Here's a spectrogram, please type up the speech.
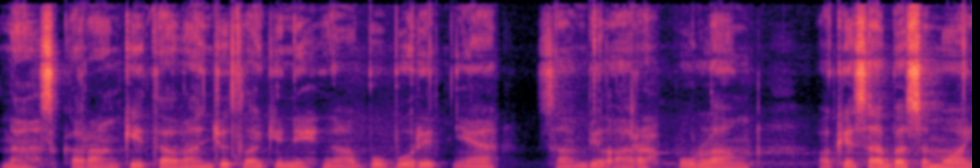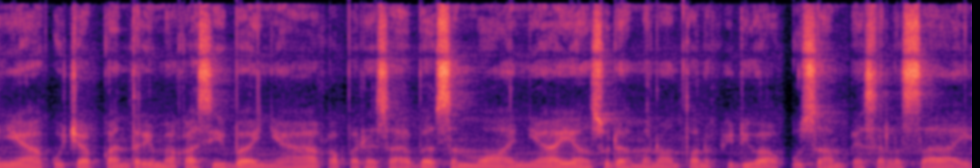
Nah, sekarang kita lanjut lagi nih ngabuburitnya sambil arah pulang. Oke sahabat semuanya, aku ucapkan terima kasih banyak kepada sahabat semuanya yang sudah menonton video aku sampai selesai.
